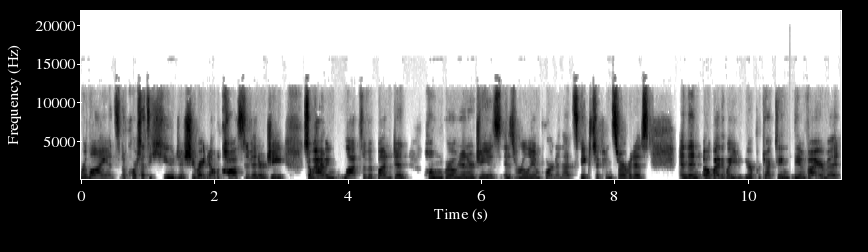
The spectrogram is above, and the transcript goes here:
reliance. And of course that's a huge issue right now the cost of mm-hmm. energy. So having yeah. lots of abundant homegrown energy is is really important and that speaks to conservatives. And then oh by the way you're protecting the environment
